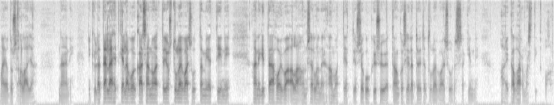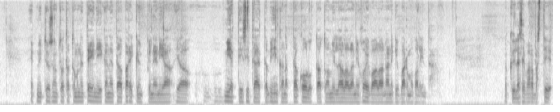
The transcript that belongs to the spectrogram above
majoitusala ja näin. Niin, niin kyllä tällä hetkellä voi kai sanoa, että jos tulevaisuutta miettii, niin ainakin tämä hoiva-ala on sellainen ammatti, että jos joku kysyy, että onko siellä töitä tulevaisuudessakin, niin aika varmasti on. Et nyt jos on tuota, teini-ikäinen tai parikymppinen ja, ja miettii sitä, että mihin kannattaa kouluttautua, millä alalla, niin hoiva-ala on ainakin varma valinta. No kyllä se varmasti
